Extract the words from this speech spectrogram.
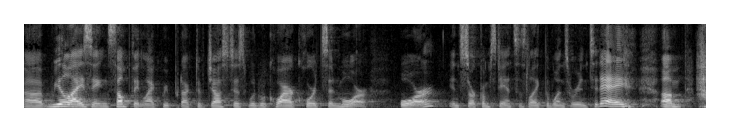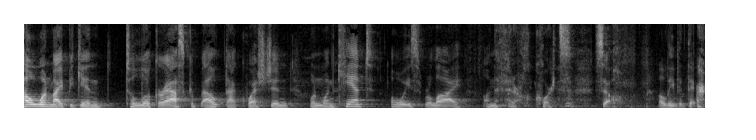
uh, realizing something like reproductive justice would require courts and more or in circumstances like the ones we're in today, um, how one might begin to look or ask about that question when one can't always rely on the federal courts. So I'll leave it there.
